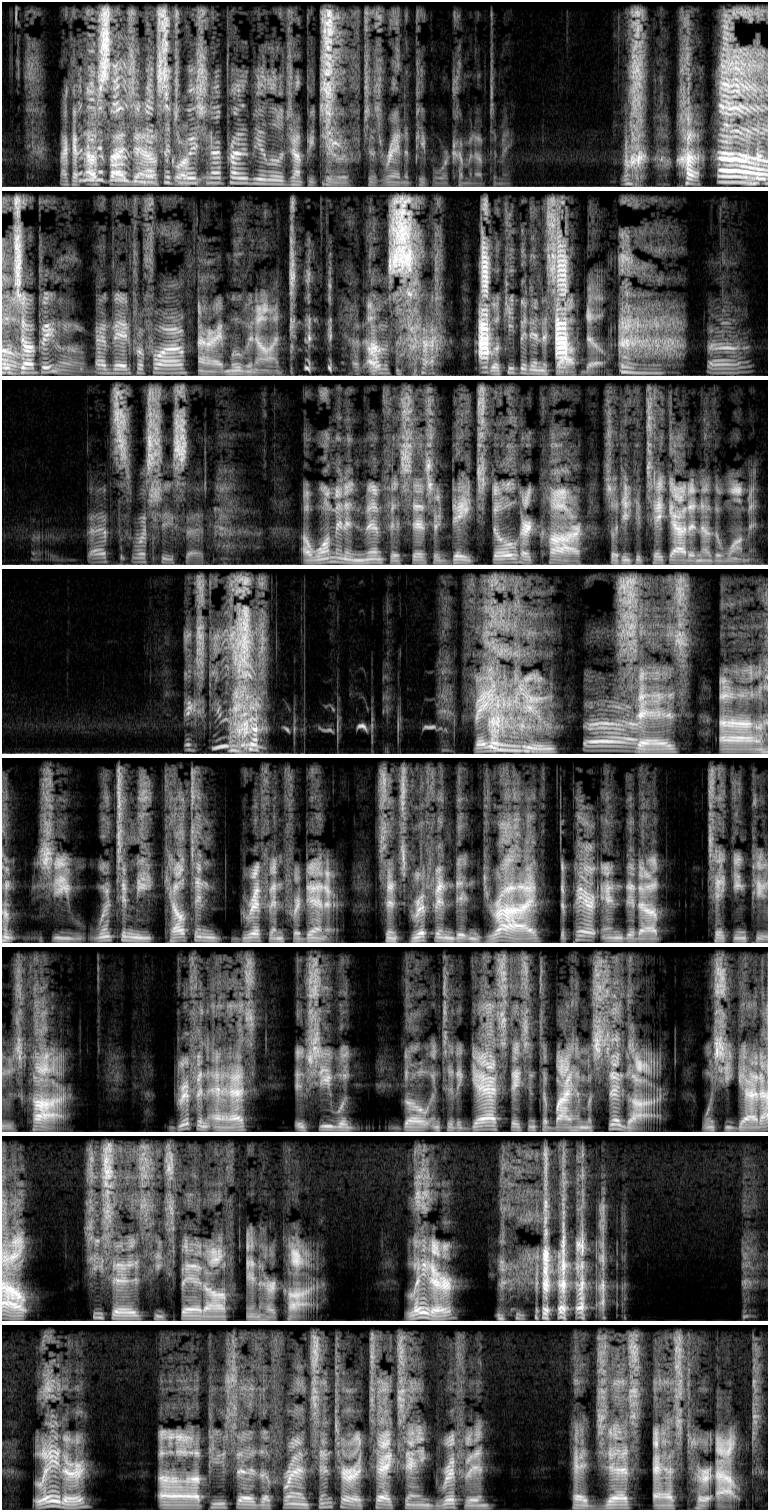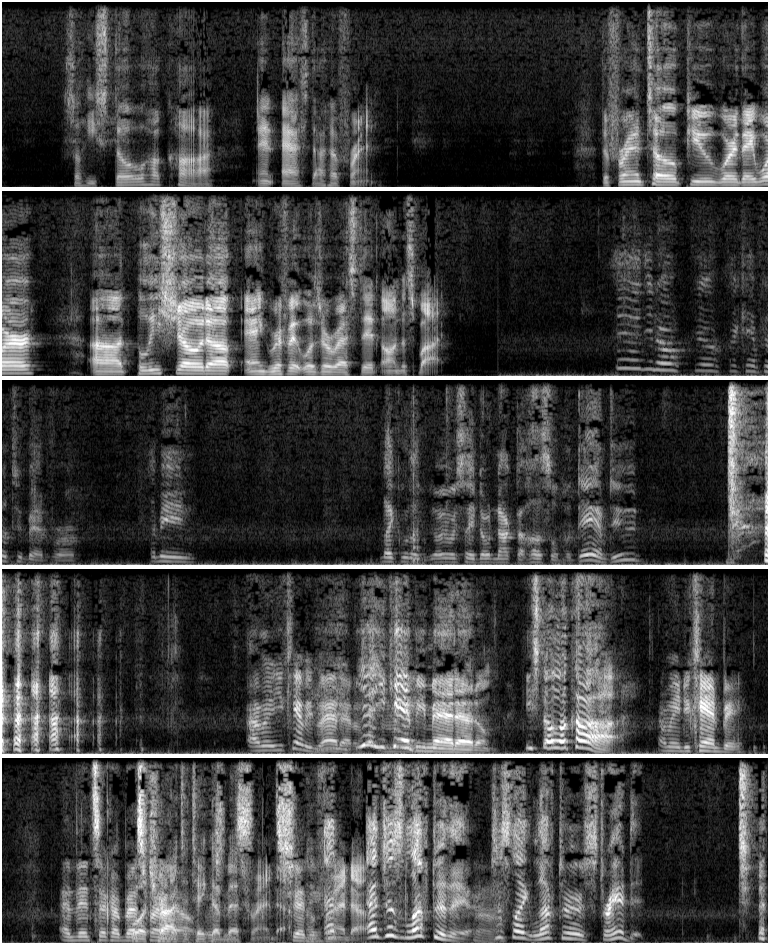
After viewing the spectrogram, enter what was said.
like an I mean, if I upside was in down that situation, scorpion. I'd probably be a little jumpy too if just random people were coming up to me. a Oh, little jumpy, oh, and then perform all right, moving on. an Oh. upside. we'll keep it in the south though. Uh, that's what she said. A woman in Memphis says her date stole her car so that he could take out another woman. Excuse me. Faith Pugh says um, she went to meet Kelton Griffin for dinner. Since Griffin didn't drive, the pair ended up taking Pugh's car. Griffin asked if she would go into the gas station to buy him a cigar. When she got out, she says he sped off in her car. Later, later, uh, Pugh says a friend sent her a text saying Griffin had just asked her out. So he stole her car and asked out her friend. The friend told Pugh where they were. Uh, police showed up and Griffith was arrested on the spot. Yeah, you know, yeah, I can't feel too bad for him. I mean, like what I always say, don't knock the hustle, but damn, dude. I mean, you can't be mad at him. Yeah, you can't be mad at him. He stole a car. I mean, you can be. And then took her best friend. Well, friend tried to take which her best friend out. Shitty. Her friend And, out. and just left her there, just like left her stranded.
